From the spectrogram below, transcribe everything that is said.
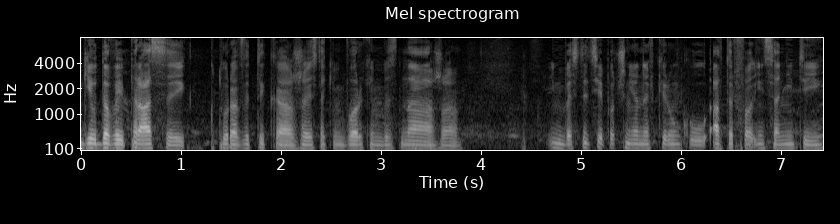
giełdowej prasy, która wytyka, że jest takim workiem bez dna, że inwestycje poczynione w kierunku Afterfall Insanity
